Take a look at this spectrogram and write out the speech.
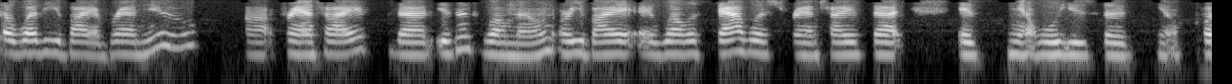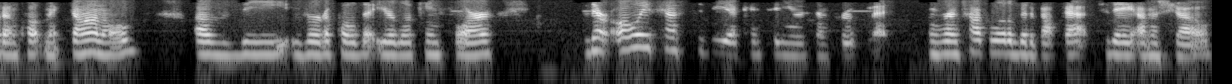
So whether you buy a brand new uh, franchise that isn't well known, or you buy a well-established franchise that is, you know, we'll use the, you know, quote unquote McDonald's of the vertical that you're looking for, there always has to be a continuous improvement. And we're going to talk a little bit about that today on the show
